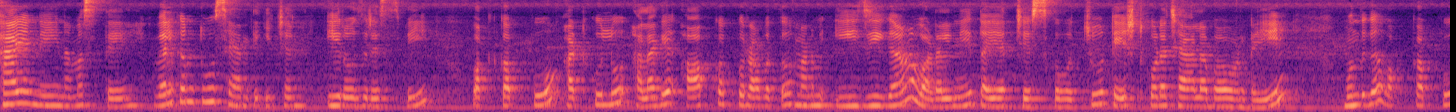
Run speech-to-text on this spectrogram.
హాయ్ అండి నమస్తే. Welcome to Shanti kitchen. ఈరోజు రెసిపీ ఒక కప్పు అటుకులు అలాగే హాఫ్ కప్పు రవ్వతో మనం ఈజీగా వడల్ని తయారు చేసుకోవచ్చు. టేస్ట్ కూడా చాలా బాగుంటాయి. ముందుగా ఒక కప్పు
